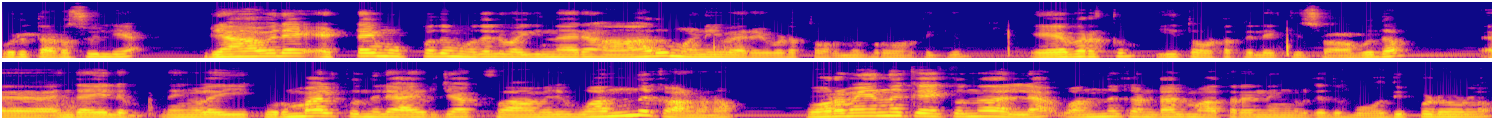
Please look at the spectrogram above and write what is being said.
ഒരു തടസ്സമില്ല രാവിലെ എട്ട് മുപ്പത് മുതൽ വൈകുന്നേരം ആറ് മണി വരെ ഇവിടെ തുറന്ന് പ്രവർത്തിക്കും. ഏവർക്കും ഈ തോട്ടത്തിലേക്ക് സ്വാഗതം. എന്തായാലും നിങ്ങൾ ഈ കുർമാൽ കുന്നിലെ ആയുർജാക് ഫാമിൽ വന്ന് കാണണം. പുറമേ നിന്ന് കേൾക്കുന്നതല്ല വന്ന് കണ്ടാൽ മാത്രമേ നിങ്ങൾക്ക് ഇത് ബോധ്യപ്പെടുള്ളൂ.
